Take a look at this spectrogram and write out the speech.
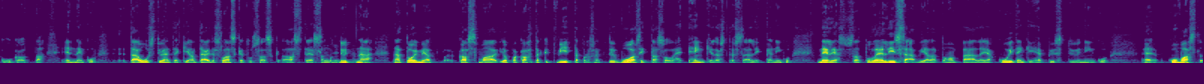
kuukautta ennen kuin tämä uusi työntekijä on täydessä lasketusasteessa, mm-hmm. mutta nyt nämä, nämä toimijat kasvaa jopa 25 prosenttia vuositasolla henkilöstössä, eli niin kuin neljäsosa tulee lisää vielä tuohon päälle, ja kuitenkin he pystyvät niin kuin kuvasta,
